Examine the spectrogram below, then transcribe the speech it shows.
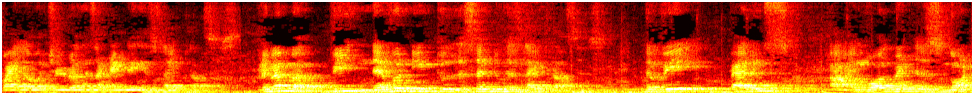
while our children is attending his live classes. Remember, we never need to listen to his live classes. The way parents uh, involvement is not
